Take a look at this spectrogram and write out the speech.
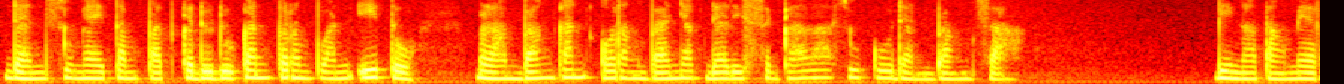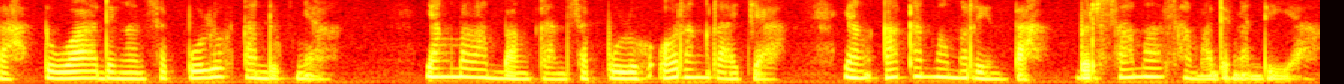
dan sungai tempat kedudukan perempuan itu melambangkan orang banyak dari segala suku dan bangsa. Binatang merah tua dengan sepuluh tanduknya, yang melambangkan sepuluh orang raja yang akan memerintah bersama-sama dengan dia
